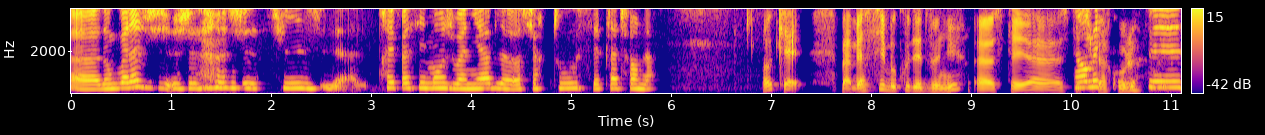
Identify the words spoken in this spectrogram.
Euh, donc voilà, je, je, suis très facilement joignable euh, sur toutes ces plateformes-là. Ok, bah, merci beaucoup d'être venu. Euh, c'était super cool. C'est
